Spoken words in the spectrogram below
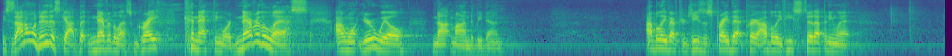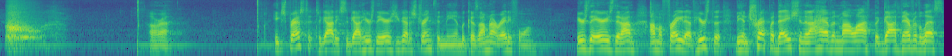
He says, I don't want to do this, God, but nevertheless, great connecting word. Nevertheless, I want your will, not mine, to be done. I believe after Jesus prayed that prayer, I believe he stood up and he went, All right. He expressed it to God. He said, God, here's the areas you've got to strengthen me in because I'm not ready for them. Here's the areas that I'm, I'm afraid of. Here's the, the intrepidation that I have in my life. But God, nevertheless,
